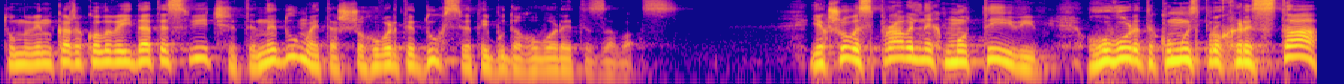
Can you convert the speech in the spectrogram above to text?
Тому він каже, коли ви йдете свідчити, не думайте, що говорити Дух Святий буде говорити за вас. Якщо ви з правильних мотивів говорите комусь про Христа,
